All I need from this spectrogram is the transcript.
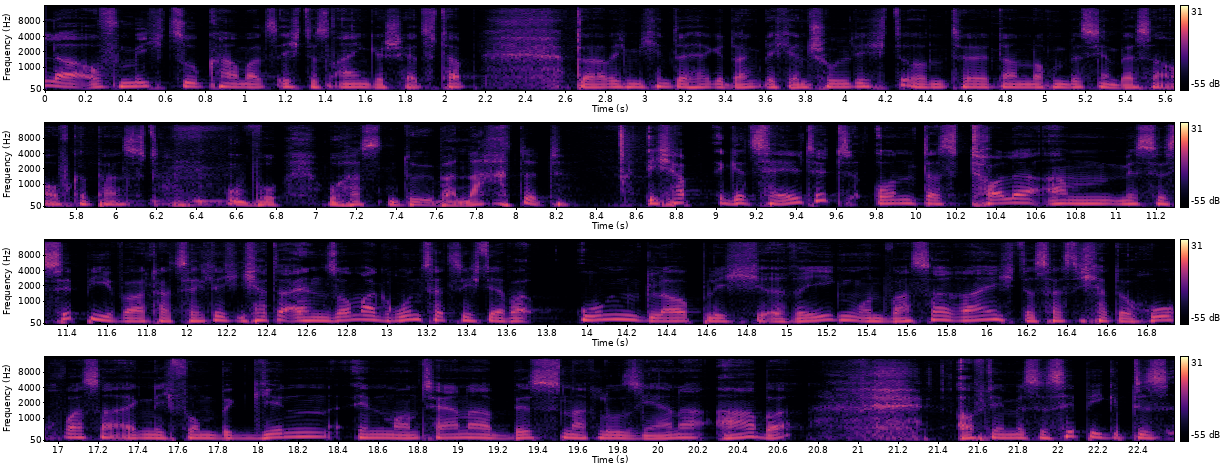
schneller auf mich zukam, als ich das eingeschätzt habe. Da habe ich mich hinterher gedanklich entschuldigt und äh, dann noch ein bisschen besser aufgepasst. Wo, wo hast denn du übernachtet? Ich habe gezeltet und das Tolle am Mississippi war tatsächlich, ich hatte einen Sommer grundsätzlich, der war unglaublich regen- und wasserreich. Das heißt, ich hatte Hochwasser eigentlich vom Beginn in Montana bis nach Louisiana. Aber auf dem Mississippi gibt es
